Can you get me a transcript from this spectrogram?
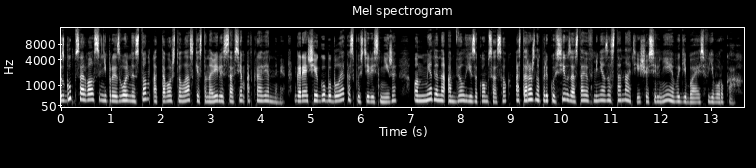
С губ сорвался непроизвольный стон от того, что ласки становились совсем откровенными. Горячие губы Блэка спустились ниже. Он медленно обвел языком сосок, осторожно прикусив, заставив меня застонать, еще сильнее выгибаясь в его руках.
